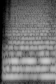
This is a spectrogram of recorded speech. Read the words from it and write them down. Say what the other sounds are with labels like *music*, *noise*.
Bye. *laughs*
